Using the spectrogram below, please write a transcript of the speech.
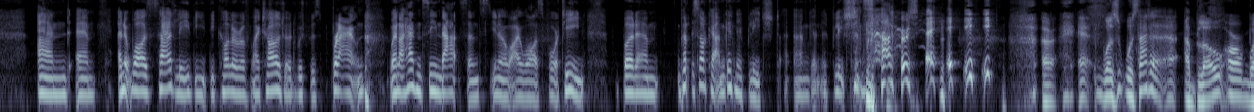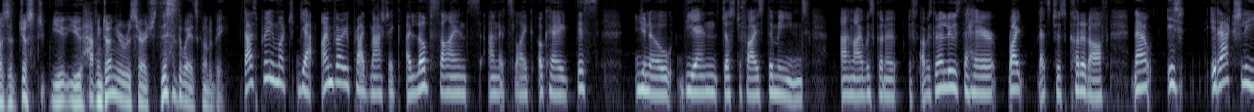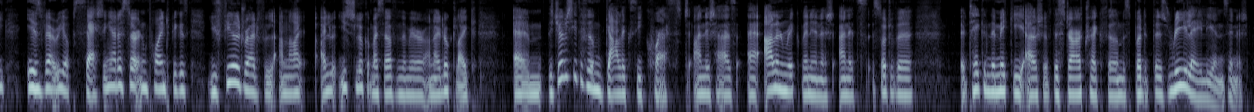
And um, and it was sadly the, the colour of my childhood, which was brown, when I hadn't seen that since, you know, I was 14. But um, but it's okay. I'm getting it bleached. I'm getting it bleached on Saturday. Uh, was was that a, a blow, or was it just you, you having done your research? This is the way it's going to be. that's pretty much yeah i'm very pragmatic i love science and it's like okay this you know the end justifies the means and i was gonna if i was gonna lose the hair right let's just cut it off now it it actually is very upsetting at a certain point because you feel dreadful and i i used to look at myself in the mirror and i looked like um, did you ever see the film Galaxy Quest? And it has uh, Alan Rickman in it, and it's sort of a, a taking the Mickey out of the Star Trek films, but there's real aliens in it.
